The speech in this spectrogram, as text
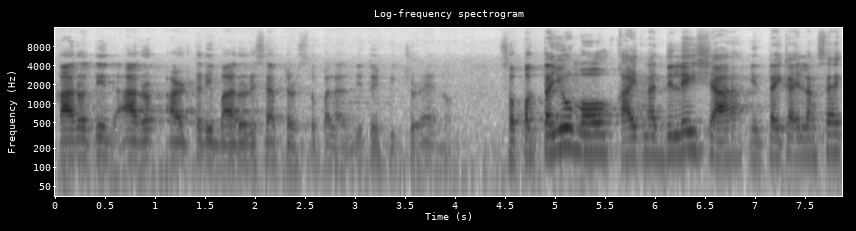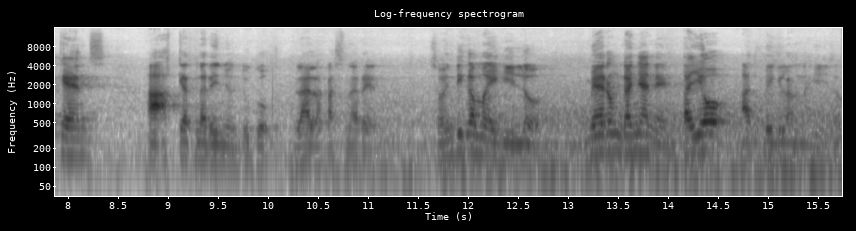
carotid ar- artery baroreceptors, ito pala, dito yung picture eh, no? So, pag tayo mo, kahit na-delay siya, hintay ka ilang seconds, aakyat na rin yung dugo, lalakas na rin. So, hindi ka mahihilo. Merong ganyan eh, tayo at biglang nahilo.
